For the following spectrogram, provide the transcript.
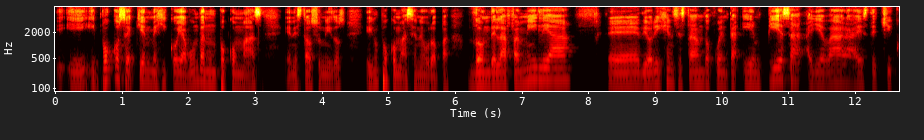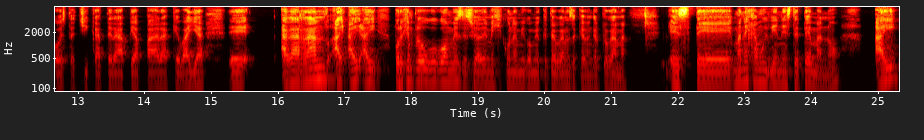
y, pocos aquí en México y abundan un poco más en Estados Unidos y un poco más en Europa, donde la familia eh, de origen se está dando cuenta y empieza a llevar a este chico, esta chica a terapia para que vaya eh, agarrando, hay, hay, hay, por ejemplo, Hugo Gómez de Ciudad de México, un amigo mío que tengo ganas de que venga al programa, este, maneja muy bien este tema, ¿no? Hay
